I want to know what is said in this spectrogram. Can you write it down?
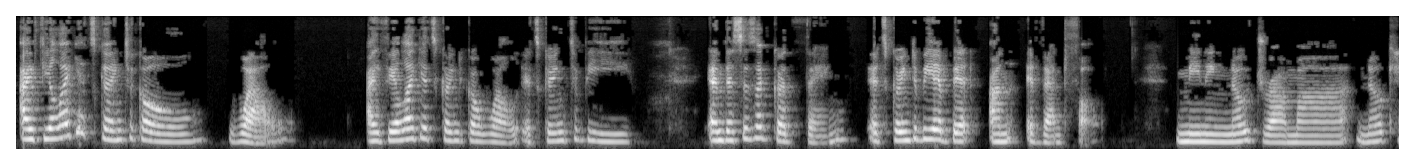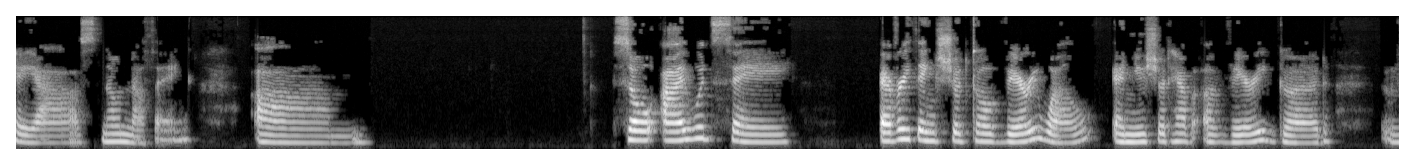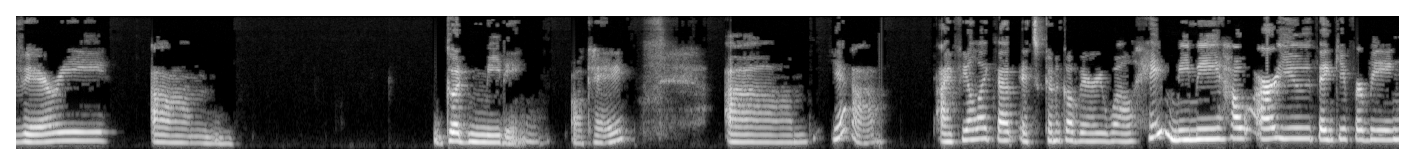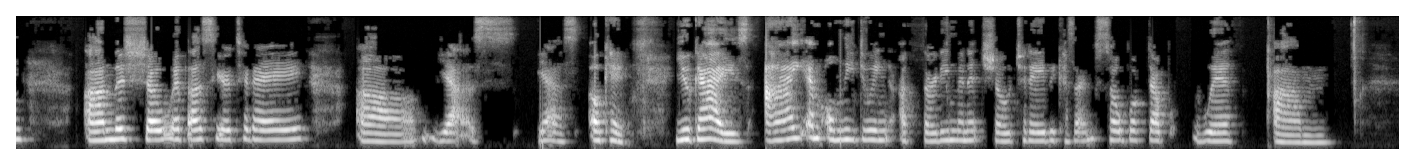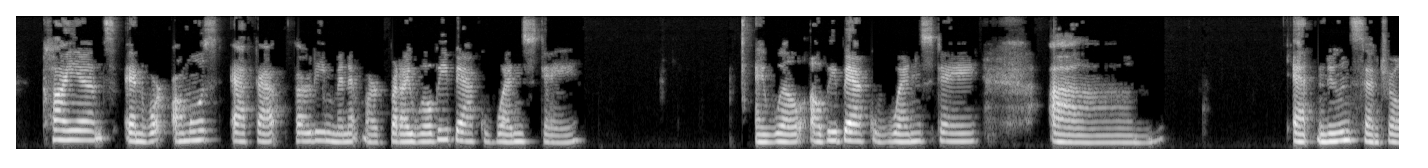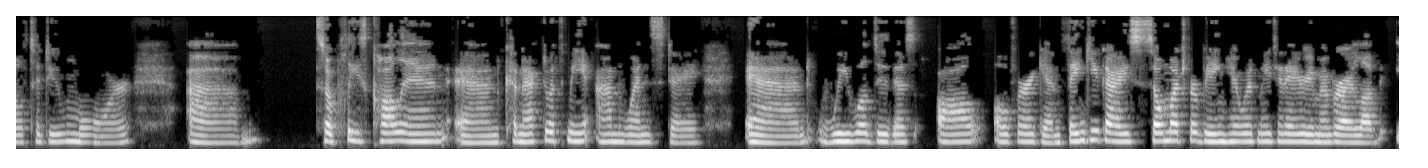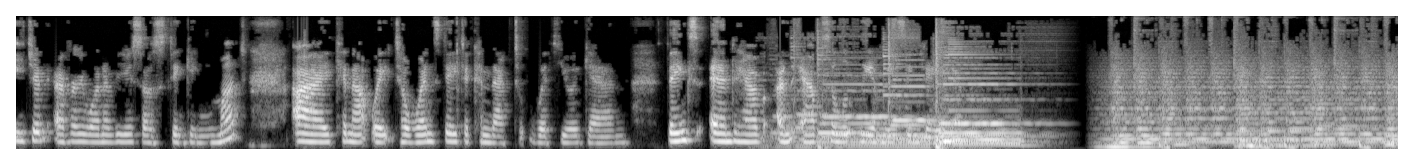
I feel like it's going to go well. I feel like it's going to go well. It's going to be, and this is a good thing, it's going to be a bit uneventful, meaning no drama, no chaos, no nothing. Um, so I would say everything should go very well and you should have a very good, very um, good meeting Okay. Um, yeah, I feel like that it's going to go very well. Hey, Mimi, how are you? Thank you for being on the show with us here today. Um, yes, yes. Okay, you guys, I am only doing a 30 minute show today because I'm so booked up with um, clients and we're almost at that 30 minute mark, but I will be back Wednesday I will. I'll be back Wednesday um, at noon central to do more. Um, so please call in and connect with me on Wednesday and we will do this all over again. Thank you guys so much for being here with me today. Remember, I love each and every one of you so stinking much. I cannot wait till Wednesday to connect with you again. Thanks and have an absolutely amazing day. Música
